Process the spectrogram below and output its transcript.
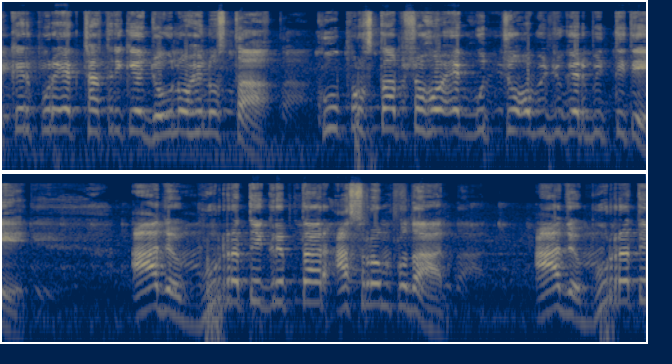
একের পর এক ছাত্রীকে যৌন হেনস্থা, কুপ্রস্তাব সহ একগুচ্ছ অভিযোগের ভিত্তিতে। আজ ভোর রাতে গ্রেপ্তার আশ্রম প্রধান। আজ ভোর রাতে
